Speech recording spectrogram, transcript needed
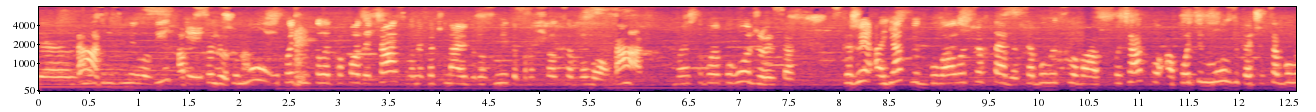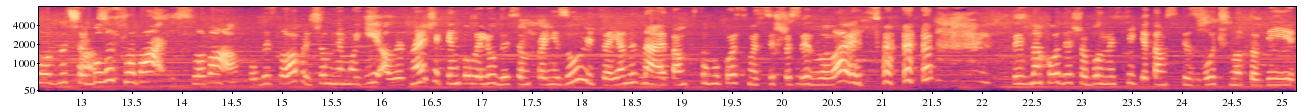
е, Так. незрозуміло відки Абсолютно. і чому, і потім, коли проходить час, вони починають розуміти про що це було. так. Я з тобою погоджуюся. Скажи, а як відбувалося в тебе? Це були слова спочатку, а потім музика, чи це було одночасно? Це були слова, слова, були слова, причому не мої, але знаєш, як інколи люди синхронізуються, я не знаю, там в тому космосі щось відбувається. Ти знаходиш або настільки там співзвучно тобі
